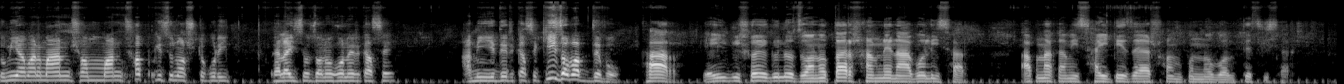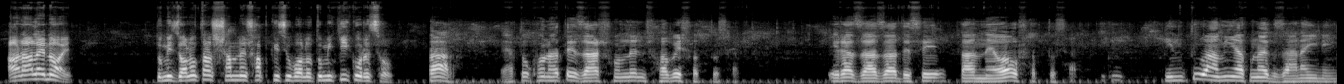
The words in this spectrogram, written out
তুমি আমার মান সম্মান সব কিছু নষ্ট করি ফেলাইছো জনগণের কাছে আমি এদের কাছে কি জবাব দেব? স্যার এই বিষয়গুলো জনতার সামনে না বলি স্যার। আপনাকে আমি সাইটে যায় সম্পূর্ণ বলতেছি স্যার। আড়ালে নয়। তুমি জনতার সামনে সবকিছু বলো তুমি কি করেছ? স্যার এতক্ষণ হাতে যা শুনলেন সবে সত্য স্যার। এরা যা যা দেশে তা নেওয়াও সত্য স্যার। কিন্তু আমি আপনাকে জানাই নেই।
